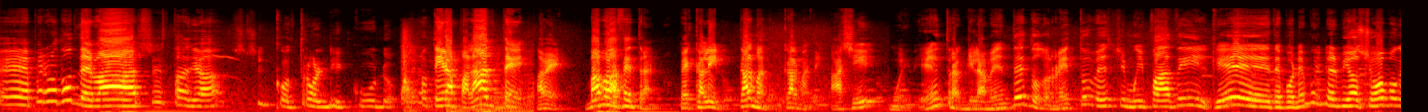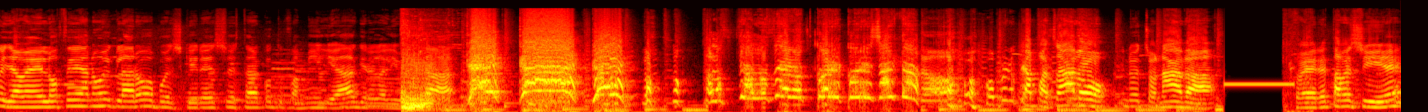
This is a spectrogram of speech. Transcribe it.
Eh, pero ¿dónde vas? Está ya sin control ninguno. Pero tira para adelante. A ver, vamos a centrarnos. Pescalino, cálmate, cálmate Así, muy bien, tranquilamente, todo recto, ¿ves? Es muy fácil Que te pones muy nervioso porque ya ves el océano Y claro, pues quieres estar con tu familia Quieres la libertad ¿Qué? ¿Qué? ¿Qué? No, no, a los cielos, corre, corre, salta No, pero ¿qué ha pasado? No he hecho nada a ver, esta vez sí, ¿eh?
